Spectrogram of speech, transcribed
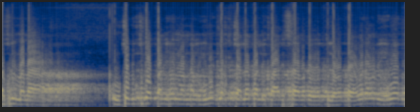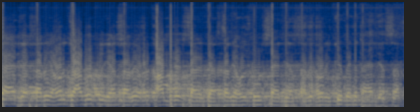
అసలు మన ఇంచుమించుగా పదిహేను వందల యూనిట్లకు చల్లపల్లి పారిశ్రామికవేత్తలు ఉంటే ఎవరెవరు ఏమేమి తయారు చేస్తారు ఎవరు జాబ్ వర్క్లు చేస్తారు ఎవరు కాంపిటెన్స్ తయారు చేస్తారు ఎవరు టూల్స్ తయారు చేస్తారు ఎవరు ఎక్విప్మెంట్ తయారు చేస్తారు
